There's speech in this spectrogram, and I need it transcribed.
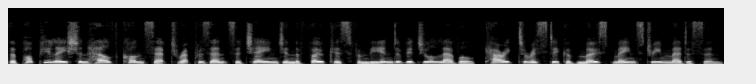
The population health concept represents a change in the focus from the individual level, characteristic of most mainstream medicine.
